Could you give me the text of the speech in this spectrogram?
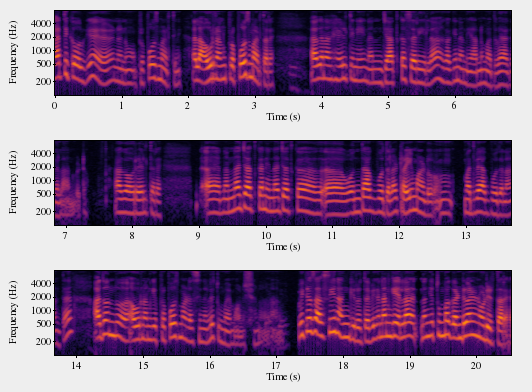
ಕಾರ್ತಿಕ್ ಅವ್ರಿಗೆ ನಾನು ಪ್ರಪೋಸ್ ಮಾಡ್ತೀನಿ. ಅಲ್ಲ, ಅವ್ರು ನನಗೆ ಪ್ರಪೋಸ್ ಮಾಡ್ತಾರೆ. ಆಗ ನಾನು ಹೇಳ್ತೀನಿ ನನ್ನ ಜಾತಕ ಸರಿ ಇಲ್ಲ, ಹಾಗಾಗಿ ನಾನು ಯಾರನ್ನೂ ಮದುವೆ ಆಗಲ್ಲ ಅಂದ್ಬಿಟ್ಟು. ಆಗ ಅವ್ರು ಹೇಳ್ತಾರೆ ನನ್ನ ಜಾತಕ ನಿನ್ನ ಜಾತಕ ಒಂದಾಗ್ಬೋದಲ್ಲ ಟ್ರೈ ಮಾಡು ಮದುವೆ ಆಗ್ಬೋದಲ್ಲ ಅಂತ. ಅದೊಂದು ಅವ್ರು ನನಗೆ ಪ್ರಪೋಸ್ ಮಾಡೋ ಸೀನಲ್ಲಿ ತುಂಬ ಎಮೋಷನ್ ಬಿಕಾಸ್ ಆ ಸೀನ್ ಹಂಗಿರುತ್ತೆ. ಈಗ ನನಗೆ ಎಲ್ಲ ನನಗೆ ತುಂಬ ಗಂಡುಗಳನ್ನ ನೋಡಿರ್ತಾರೆ.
